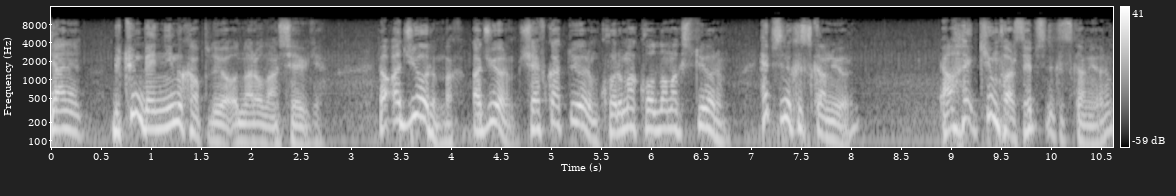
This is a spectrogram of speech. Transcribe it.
Yani bütün benliğimi kaplıyor onlara olan sevgi. Ve acıyorum bak, acıyorum. Şefkat duyuyorum, korumak, kollamak istiyorum. Hepsini kıskanıyorum. Ya kim varsa hepsini kıskanıyorum.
